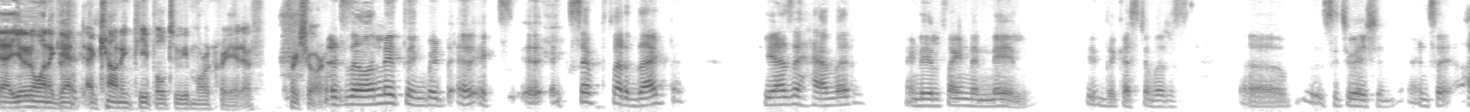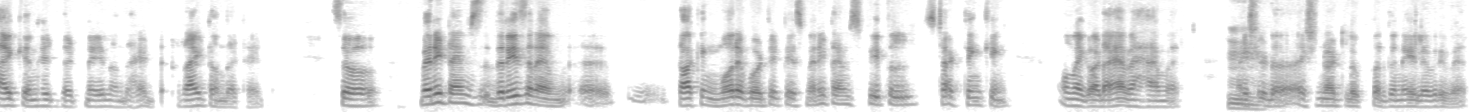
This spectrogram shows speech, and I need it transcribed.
yeah, you don't want to get accounting people to be more creative, for sure. that's the only thing. But uh, ex- uh, except for that, he has a hammer and he'll find a nail in the customer's uh, situation and say, I can hit that nail on the head, right on that head. So many times, the reason I'm uh, talking more about it is many times people start thinking, oh my God, I have a hammer. I Mm. should, uh, I should not look for the nail everywhere.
